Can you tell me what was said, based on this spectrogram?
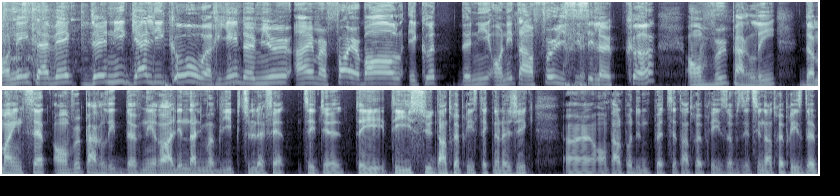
On est avec Denis Gallico. Rien de mieux. I'm a fireball. Écoute, Denis, on est en feu ici, c'est le cas. On veut parler de mindset, on veut parler de devenir all-in dans l'immobilier, puis tu le fais. Tu es, issu d'entreprises technologiques. Euh, on parle pas d'une petite entreprise. Vous étiez une entreprise de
